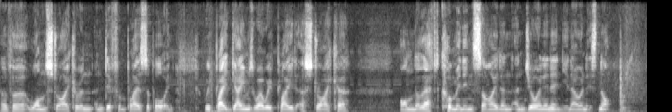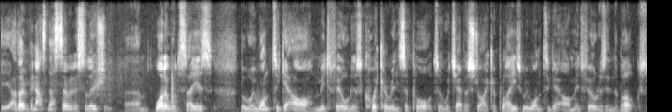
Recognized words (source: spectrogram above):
of uh, one striker and, and different players supporting. We've played games where we've played a striker on the left coming inside and, and joining in, you know, and it's not. I don't think that's necessarily a solution. Um, what I would say is that we want to get our midfielders quicker in support to whichever striker plays. We want to get our midfielders in the box.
